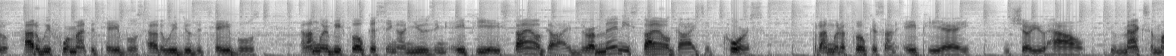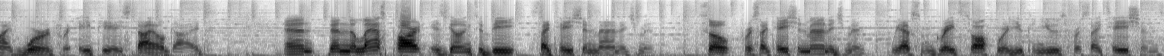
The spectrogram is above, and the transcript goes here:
So how do we format the tables? How do we do the tables? And I'm going to be focusing on using APA Style Guide. There are many style guides, of course, but I'm going to focus on APA and show you how to maximize Word for APA style guides. And then the last part is going to be citation management. So for citation management, we have some great software you can use for citations.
